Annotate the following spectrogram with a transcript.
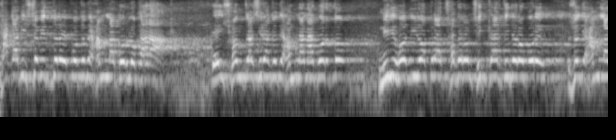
ঢাকা বিশ্ববিদ্যালয়ে প্রথমে হামলা করল কারা? এই সন্ত্রাসীরা যদি হামলা না করতো, নিরীহ, নিরপরাধ সাধারণ শিক্ষার্থীদের ওপরে যদি হামলা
